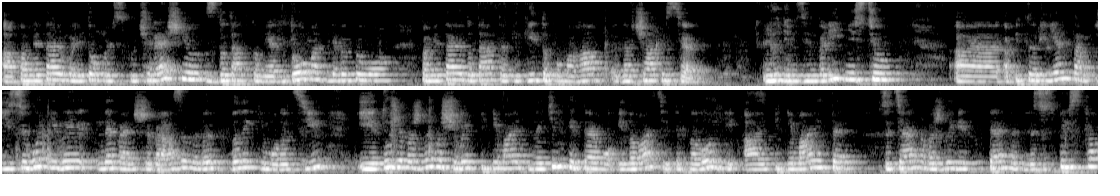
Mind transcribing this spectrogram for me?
Пам'ятаю Мелітопольську черешню з додатком як вдома для ВПО. Пам'ятаю додаток, який допомагав навчатися людям з інвалідністю, абітурієнтам. І сьогодні ви не менше вразили, ви великі молодці. І дуже важливо, що ви піднімаєте не тільки тему інновацій, технологій, а й піднімаєте соціально важливі теми для суспільства,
